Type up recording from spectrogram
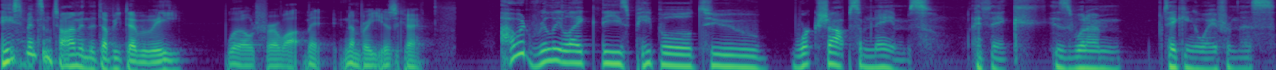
he spent some time in the WWE world for a while, a number of years ago. I would really like these people to workshop some names, I think, is what I'm taking away from this.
